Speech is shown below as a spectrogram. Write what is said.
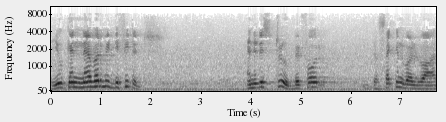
You can never be defeated. And it is true, before the Second World War,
